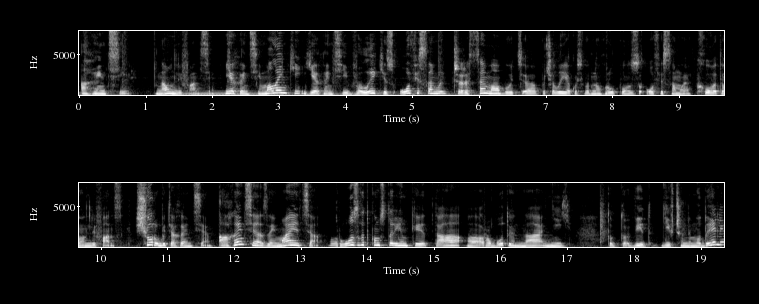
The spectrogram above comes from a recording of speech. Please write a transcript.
агенції на OnlyFans. Є агенції маленькі, є агенції великі з офісами. Через це, мабуть, е, почали якось в одну групу з офісами вховати OnlyFans. Що робить агенція? Агенція займається розвитком сторінки та е, роботою на ній. Тобто від дівчини-моделі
